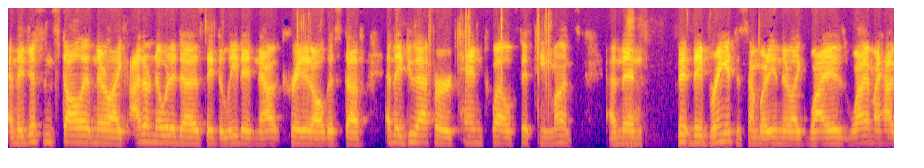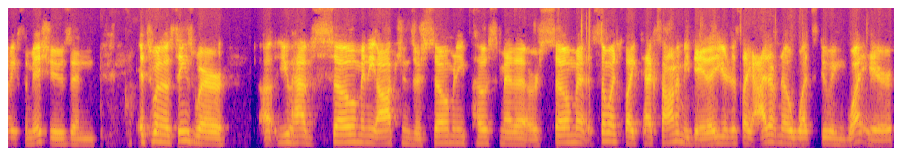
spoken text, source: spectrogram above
and they just install it and they're like, "I don't know what it does." They delete it. Now it created all this stuff, and they do that for 10, 12, 15 months, and then they, they bring it to somebody and they're like, "Why is why am I having some issues?" And it's one of those things where uh, you have so many options or so many post meta or so much so much like taxonomy data you're just like i don't know what's doing what here.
